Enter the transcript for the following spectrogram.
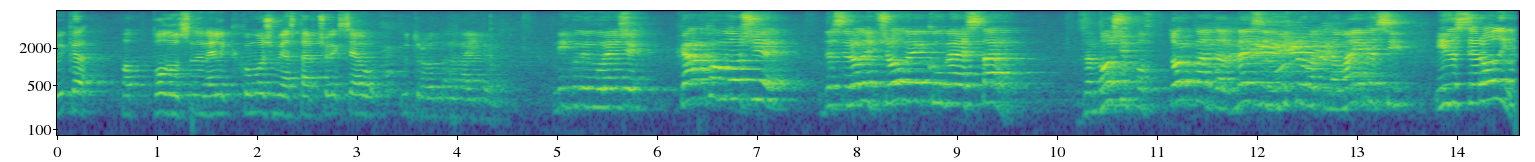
кој вика, па подоцна, нели, како може ми ја стар човек сега утровата на мајка му. Никодим му рече, како може да се роди човек кога е стар. За може по път да влезе в утробата на майка си и да се роди.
